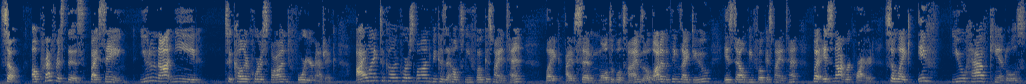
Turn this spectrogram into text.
So, I'll preface this by saying you do not need to color correspond for your magic. I like to color correspond because it helps me focus my intent. Like I've said multiple times, a lot of the things I do is to help me focus my intent, but it's not required. So, like, if you have candles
